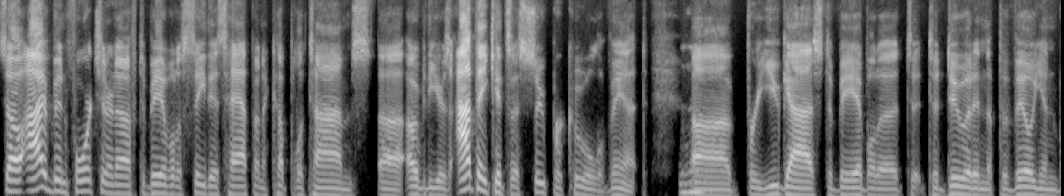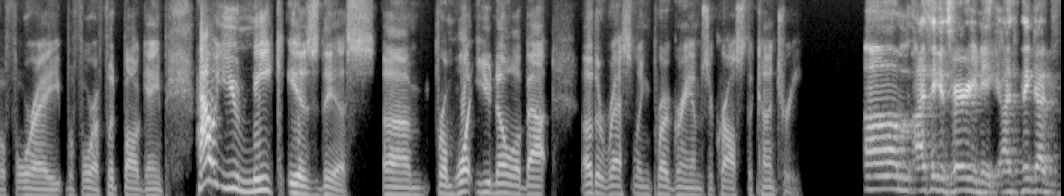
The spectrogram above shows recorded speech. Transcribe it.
So I've been fortunate enough to be able to see this happen a couple of times uh, over the years. I think it's a super cool event mm-hmm. uh, for you guys to be able to, to to do it in the pavilion before a before a football game. How unique is this um, from what you know about other wrestling programs across the country? Um, I think it's very unique. I think I've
